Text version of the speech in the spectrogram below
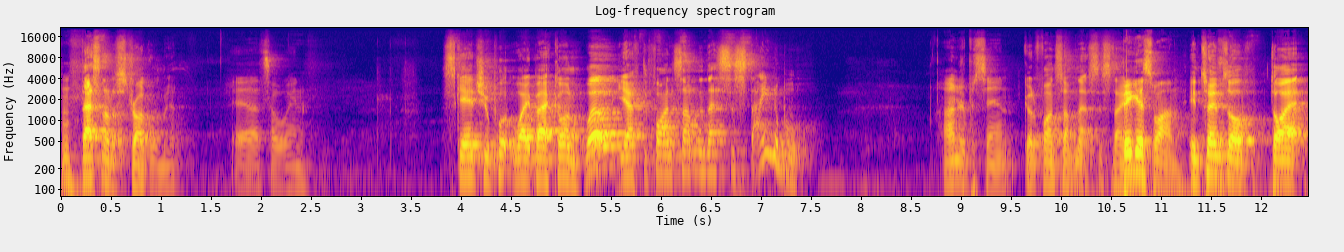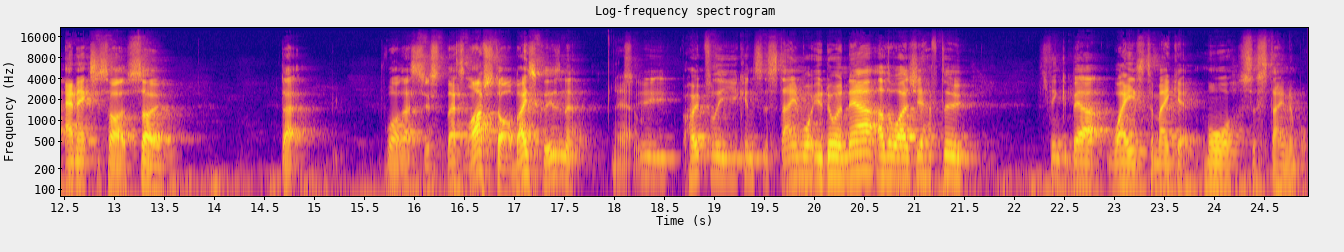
That's not a struggle, man. yeah, that's a win. Scared she'll put weight back on. Well, you have to find something that's sustainable. Hundred percent. Got to find something that's sustainable. Biggest one. in terms of diet and exercise. So that, well, that's just that's lifestyle basically, isn't it? Yeah. So you, hopefully you can sustain what you're doing now. Otherwise, you have to think about ways to make it more sustainable.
